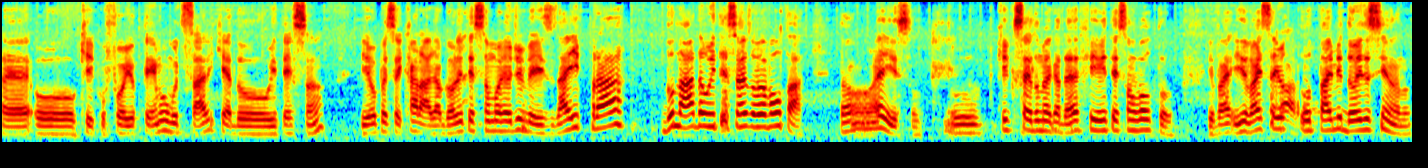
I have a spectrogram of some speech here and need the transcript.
é, o Kiko foi o Temo Mutsari, que é do Intersun. E eu pensei, caralho, agora o Intersun morreu de vez. Aí pra. Do nada o Intersun resolveu voltar. Então é isso. O Kiko saiu do Megadeth e o Intersun voltou. E vai, e vai sair o- Cara. o, Time 2 esse ano.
